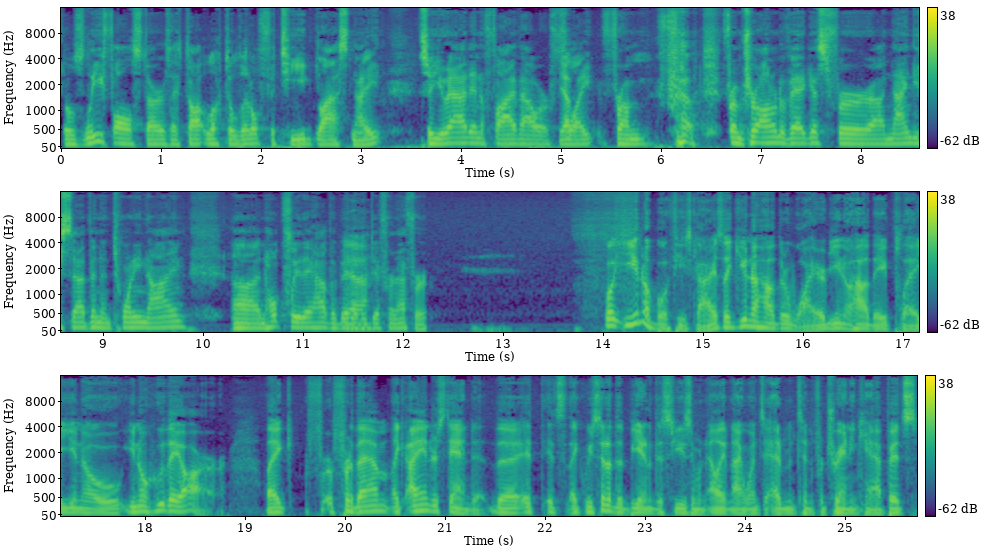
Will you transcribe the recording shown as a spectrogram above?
those Leaf All Stars I thought looked a little fatigued last night. So you add in a five hour flight yep. from from Toronto to Vegas for uh, 97 and 29, uh, and hopefully they have a bit yeah. of a different effort. Well, you know both these guys. Like you know how they're wired. You know how they play. You know you know who they are like for, for them like i understand it. The it, it's like we said at the beginning of the season when elliot and i went to edmonton for training camp it's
